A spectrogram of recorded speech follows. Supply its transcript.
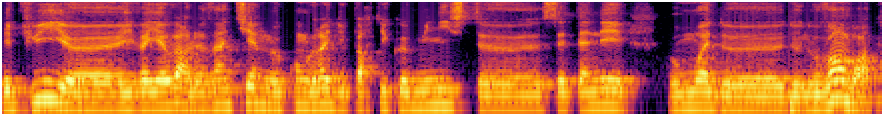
et puis puis, euh, il va y avoir le 20e congrès du Parti communiste euh, cette année au mois de, novembre.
